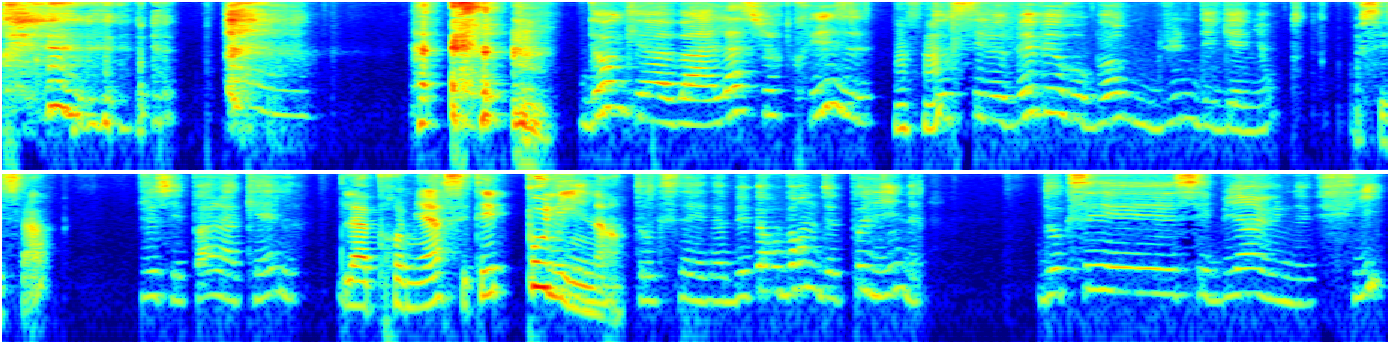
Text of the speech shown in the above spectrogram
Donc, euh, bah, la surprise, Mhm. donc c'est le bébé robot d'une des gagnantes. C'est ça. Je sais pas laquelle. La première, c'était Pauline. Donc, c'est la bébé robot de Pauline. Donc, c'est bien une fille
